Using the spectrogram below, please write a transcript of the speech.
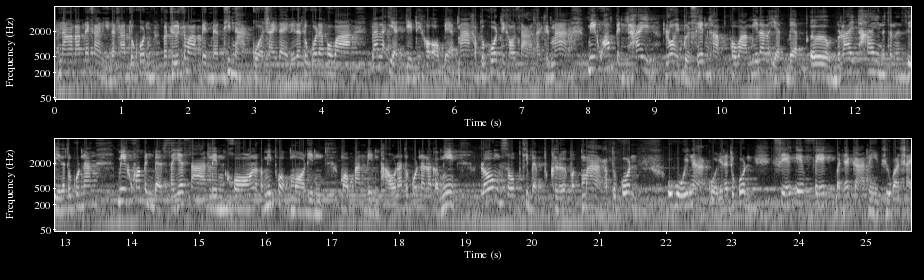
ปนางรับในครั้งนี้นะครับทุกคนก็ถือว่าเป็นแมปที่น่ากลัวใช้ได้เลยนะทุกคนนะเพราะว่ารายละเอียดเกมที่เขาออกแบบมากครับทุกคนที่เขาสร้างสรรค์ขึ้นมา มีความเป็นไทยร้อยเปอร์เซ็นต์ครับเพราะว่ามีรายละเอียดแบบเออไร่ไทยนะจันทร์สีนะทุกคนนะมีความเป็นแบบไสยศาสตร์เลนคองแล้วก็มีพวกหมอดินหมอปั้นดินเผานะทุกคนนะแล้วก็มีโล่งศพที่แบบเคลอะมากๆครับทุกคนโอ้โหน่ากลัวอยู่นะทุกคนเสียงเอฟเฟกต์บรรยากาศนี่ถือว่าใช้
